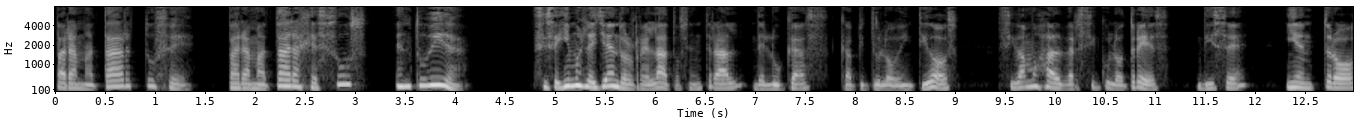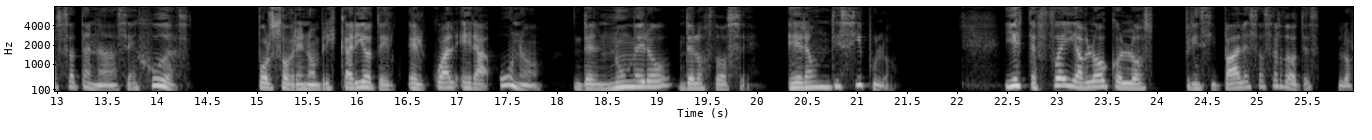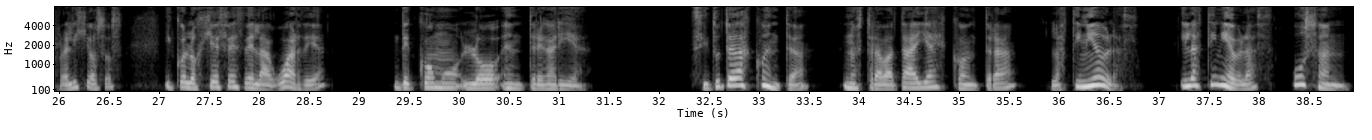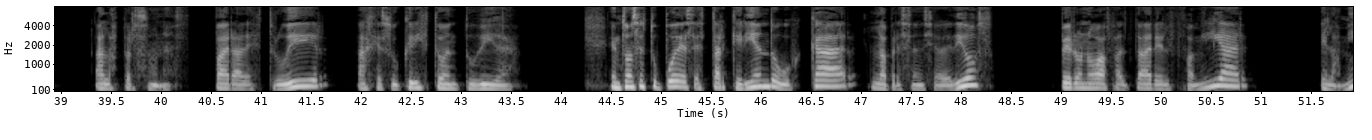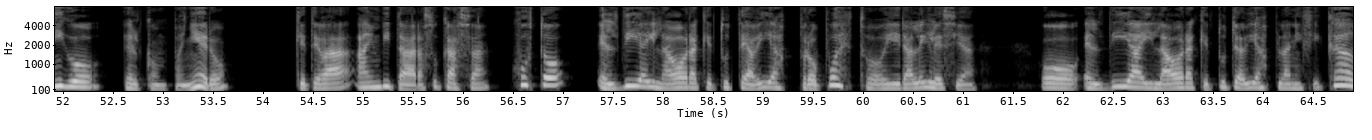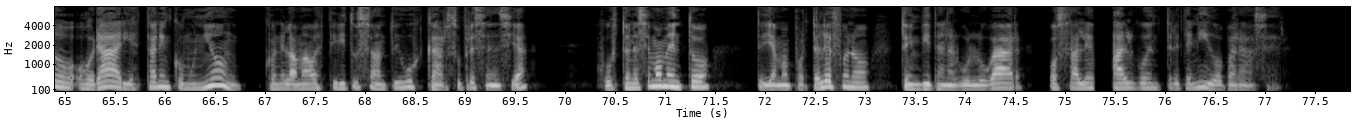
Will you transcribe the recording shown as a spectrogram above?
para matar tu fe, para matar a Jesús en tu vida. Si seguimos leyendo el relato central de Lucas capítulo 22, si vamos al versículo 3, dice, y entró Satanás en Judas, por sobrenombre Iscariote, el cual era uno del número de los doce. Era un discípulo. Y éste fue y habló con los principales sacerdotes, los religiosos, y con los jefes de la guardia, de cómo lo entregaría. Si tú te das cuenta, nuestra batalla es contra las tinieblas. Y las tinieblas usan a las personas para destruir a Jesucristo en tu vida. Entonces tú puedes estar queriendo buscar la presencia de Dios, pero no va a faltar el familiar, el amigo, el compañero, que te va a invitar a su casa justo el día y la hora que tú te habías propuesto ir a la iglesia o el día y la hora que tú te habías planificado orar y estar en comunión con el amado Espíritu Santo y buscar su presencia, justo en ese momento te llaman por teléfono, te invitan a algún lugar o sale algo entretenido para hacer.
